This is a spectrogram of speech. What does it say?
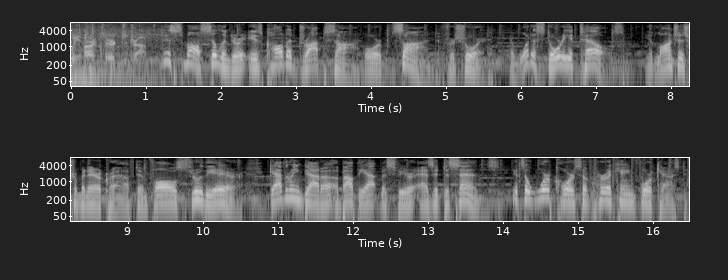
We are cleared to drop. This small cylinder is called a drop sonde, or sonde for short. And what a story it tells. It launches from an aircraft and falls through the air, gathering data about the atmosphere as it descends. It's a workhorse of hurricane forecasting,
